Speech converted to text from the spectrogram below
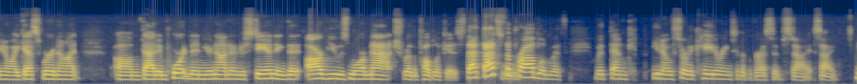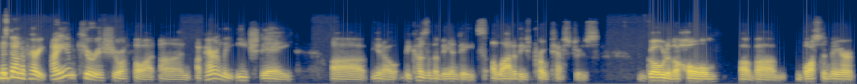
you know, I guess we're not um, that important, and you're not understanding that our views more match where the public is. That that's the Mm. problem with with them, you know, sort of catering to the progressive sti- side. But Donna Perry, I am curious your thought on apparently each day, uh, you know, because of the mandates, a lot of these protesters go to the home of um, Boston Mayor,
